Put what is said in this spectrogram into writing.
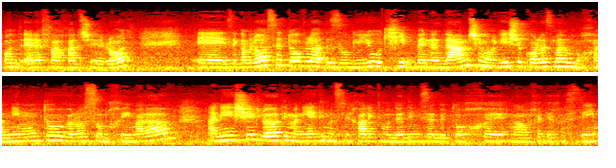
ועוד אלף ואחת שאלות. אה, זה גם לא עושה טוב לזוגיות, כי בן אדם שמרגיש שכל הזמן בוחנים אותו ולא סומכים עליו, אני אישית לא יודעת אם אני הייתי מצליחה להתמודד עם זה בתוך uh, מערכת יחסים.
